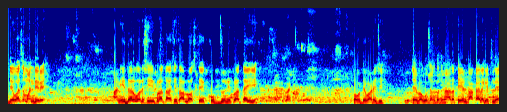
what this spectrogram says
देवाचं मंदिर आहे. आणि दरवर्षी ही प्रथा अशी चालू असते. खूप जुनी प्रथा ही. कवटेवाडीची हे बघू शकता तुम्ही. आता तेल टाकायला घेतलंय.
